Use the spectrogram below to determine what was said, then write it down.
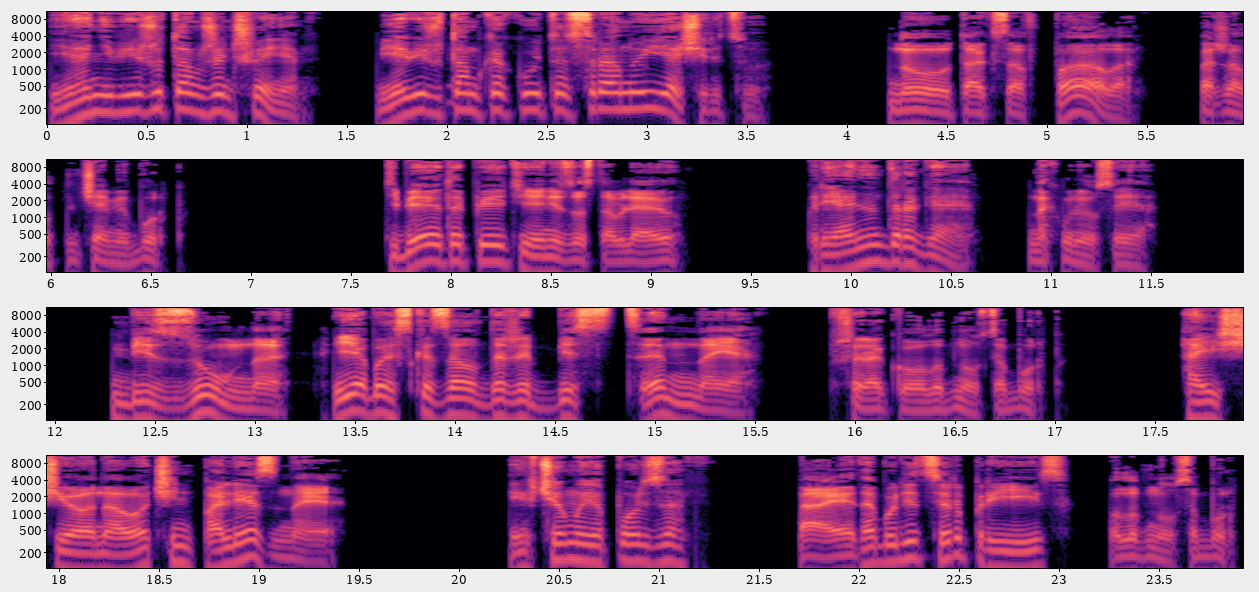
«Я не вижу там женьшеня. Я вижу там какую-то сраную ящерицу». «Ну, так совпало», — пожал плечами Бурб. «Тебя это петь я не заставляю. Реально дорогая?» — нахмурился я. «Безумно! Я бы сказал, даже бесценная!» — широко улыбнулся Бурб. «А еще она очень полезная!» «И в чем ее польза?» «А это будет сюрприз!» — улыбнулся Бурб.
